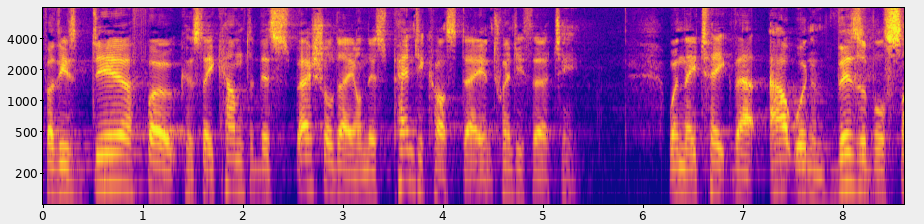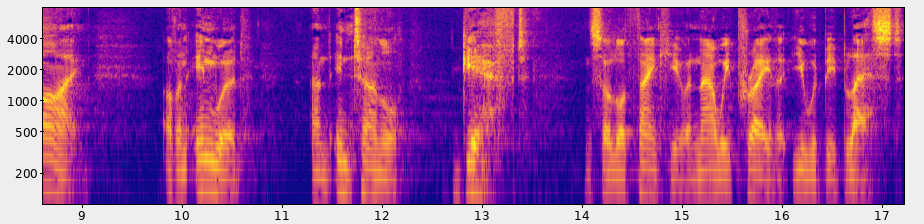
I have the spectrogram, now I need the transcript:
for these dear folk as they come to this special day on this Pentecost day in 2013, when they take that outward and visible sign of an inward and internal gift. And so, Lord, thank you. And now we pray that you would be blessed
